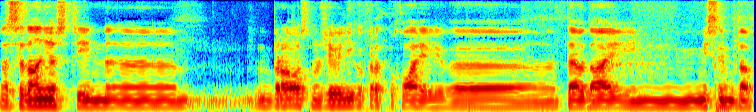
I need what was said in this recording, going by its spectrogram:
za sedanjost. In, uh, Bravo smo že veliko krat pohvalili v tej oddaji in mislim, da.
